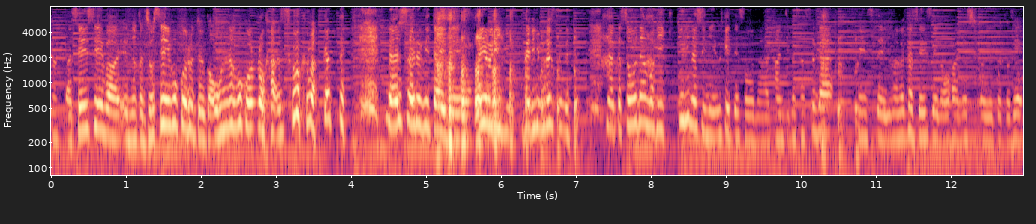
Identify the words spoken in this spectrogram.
なんか先生はえなんか女性心というか女心がすごく分かってらっしゃるみたいで頼りになりますね。なんか相談もひっきりなしに受けてそうな感じがさすが先生今中先生のお話ということで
